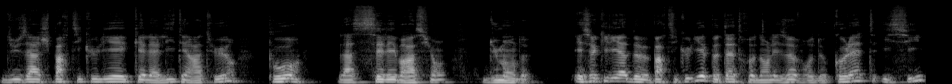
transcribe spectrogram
d'usage particulier qu'est la littérature, pour la célébration du monde. Et ce qu'il y a de particulier peut-être dans les œuvres de Colette ici,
